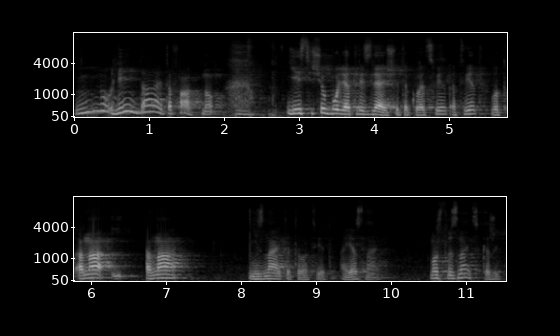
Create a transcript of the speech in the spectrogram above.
Ну, лень, да, это факт, но есть еще более отрезвляющий такой ответ. ответ. Вот она, она не знает этого ответа, а я знаю. Может, вы знаете, скажите.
